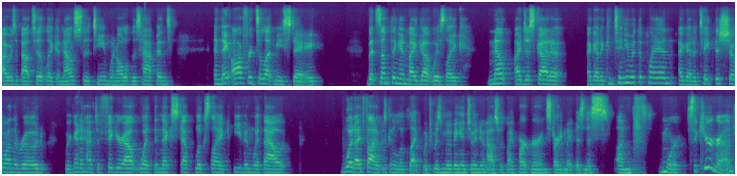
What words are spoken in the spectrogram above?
I was about to like announce to the team when all of this happened. And they offered to let me stay. But something in my gut was like, nope, I just gotta I got to continue with the plan. I got to take this show on the road. We're to have to figure out what the next step looks like, even without what I thought it was going to look like, which was moving into a new house with my partner and starting my business on more secure ground.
